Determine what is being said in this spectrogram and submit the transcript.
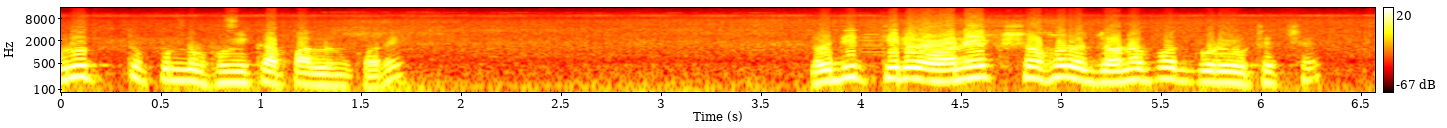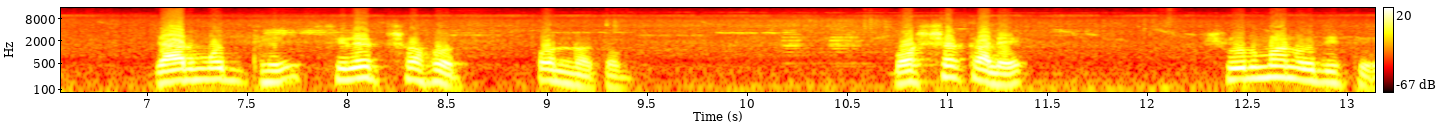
গুরুত্বপূর্ণ ভূমিকা পালন করে। নদীর তীরে অনেক শহর ও জনপদ গড়ে উঠেছে, যার মধ্যে সিলেট শহর অন্যতম। বর্ষাকালে সুরমা নদীতে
